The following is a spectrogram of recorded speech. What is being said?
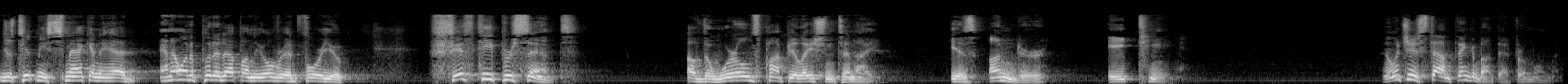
just hit me smack in the head, and I want to put it up on the overhead for you. 50% of the world's population tonight is under 18. I want you to stop and think about that for a moment.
